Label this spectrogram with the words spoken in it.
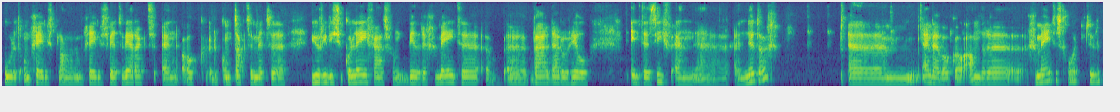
hoe het omgevingsplan en omgevingswet werkt. En ook de contacten met de juridische collega's van binnen de gemeente uh, waren daardoor heel intensief en, nuttig. Um, en we hebben ook al andere gemeentes gehoord natuurlijk.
